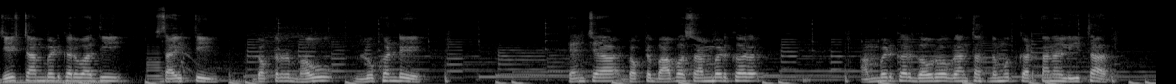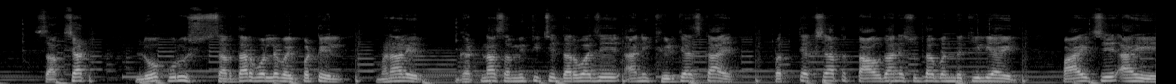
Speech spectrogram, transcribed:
ज्येष्ठ आंबेडकरवादी साहित्यिक डॉक्टर भाऊ लोखंडे त्यांच्या डॉक्टर बाबासाहेब आंबेडकर आंबेडकर गौरव ग्रंथात नमूद करताना लिहितात साक्षात लोकपुरुष सरदार वल्लभभाई पटेल म्हणाले घटना समितीचे दरवाजे आणि खिडक्याच काय प्रत्यक्षात तावदाने सुद्धा बंद केली आहेत. पाहायचे आहे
